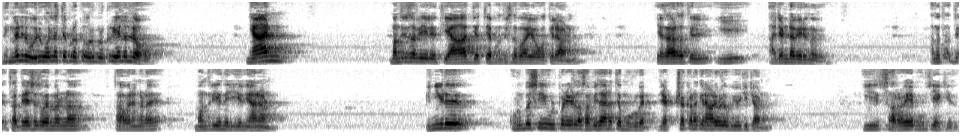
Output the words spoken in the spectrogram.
നിങ്ങളിത് ഒരു കൊല്ലത്തെ ഒരു പ്രക്രിയയല്ലല്ലോ. ഞാൻ മന്ത്രിസഭയിലെത്തിയ ആദ്യത്തെ മന്ത്രിസഭാ യോഗത്തിലാണ് യഥാർത്ഥത്തിൽ ഈ അജണ്ട വരുന്നത്. അന്ന് തദ്ദേ- തദ്ദേശ സ്വയംഭരണ സ്ഥാപനങ്ങളുടെ മന്ത്രി എന്ന രീതിയിൽ ഞാനാണ്. പിന്നീട് കുടുംബശ്രീ ഉൾപ്പെടെയുള്ള സംവിധാനത്തെ മുഴുവൻ ലക്ഷക്കണക്കിന് ആളുകൾ ഉപയോഗിച്ചിട്ടാണ് ഈ സർവേ പൂർത്തിയാക്കിയത്.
